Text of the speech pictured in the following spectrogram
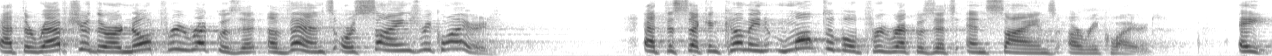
at the rapture, there are no prerequisite events or signs required. At the second coming, multiple prerequisites and signs are required. Eight,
